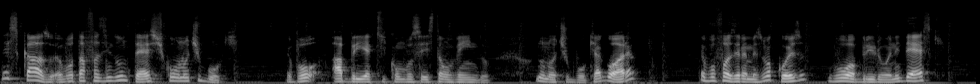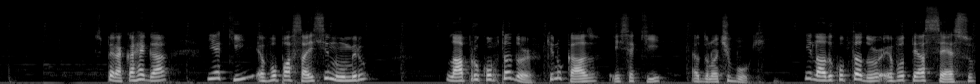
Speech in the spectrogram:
Nesse caso, eu vou estar tá fazendo um teste com o notebook. Eu vou abrir aqui, como vocês estão vendo, no notebook agora. Eu vou fazer a mesma coisa, vou abrir o Ndesk, esperar carregar, e aqui eu vou passar esse número lá para o computador, que no caso, esse aqui é do notebook e lá do computador eu vou ter acesso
